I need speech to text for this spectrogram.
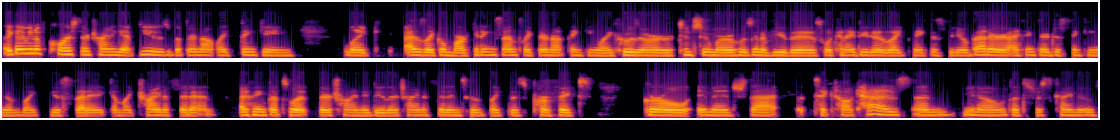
like I mean of course they're trying to get views, but they're not like thinking like as like a marketing sense like they're not thinking like who's our consumer who's going to view this what can i do to like make this video better i think they're just thinking of like the aesthetic and like trying to fit in i think that's what they're trying to do they're trying to fit into like this perfect girl image that tiktok has and you know that's just kind of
